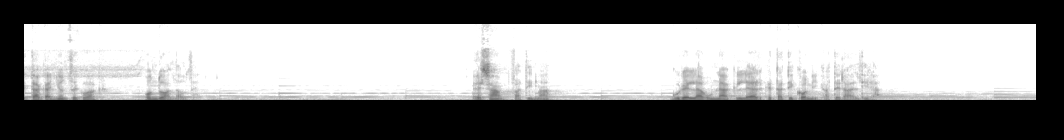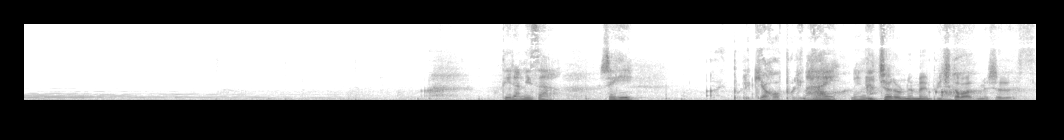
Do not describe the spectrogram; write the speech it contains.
Eta gainontzekoak ondo aldaude. Esan, Fatima, gure lagunak leherketatik onik atera aldira. Tira, Nizar, segi. Polikiago, polikiago. Bai, venga. Itxaron hemen pixka bat, mesedez.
